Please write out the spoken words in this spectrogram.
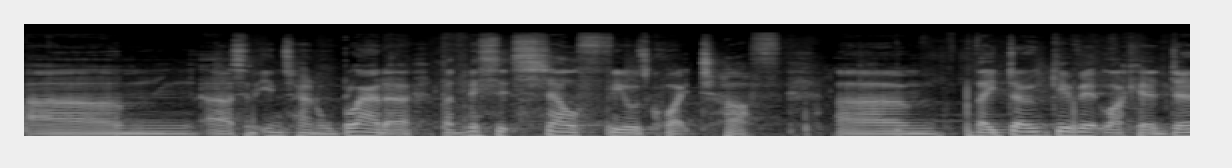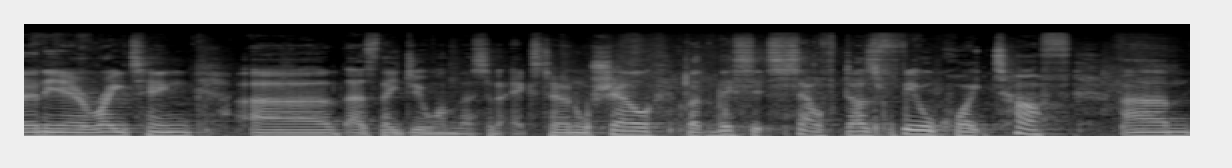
um, uh, sort of internal bladder, but this itself feels quite tough. Um, they don't give it like a denier rating uh, as they do on the sort of external shell, but this itself does feel quite tough. Um,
